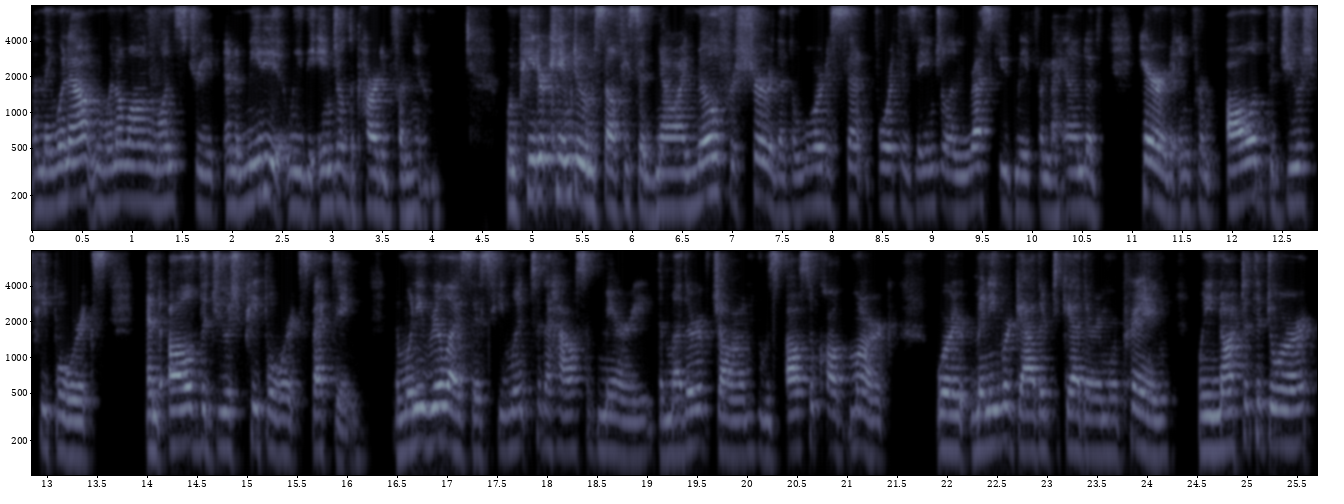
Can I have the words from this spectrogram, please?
And they went out and went along one street, and immediately the angel departed from him. When Peter came to himself, he said, Now I know for sure that the Lord has sent forth his angel and rescued me from the hand of Herod and from all of the Jewish people were ex- and all the Jewish people were expecting. And when he realized this, he went to the house of Mary, the mother of John, who was also called Mark, where many were gathered together and were praying. When he knocked at the door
